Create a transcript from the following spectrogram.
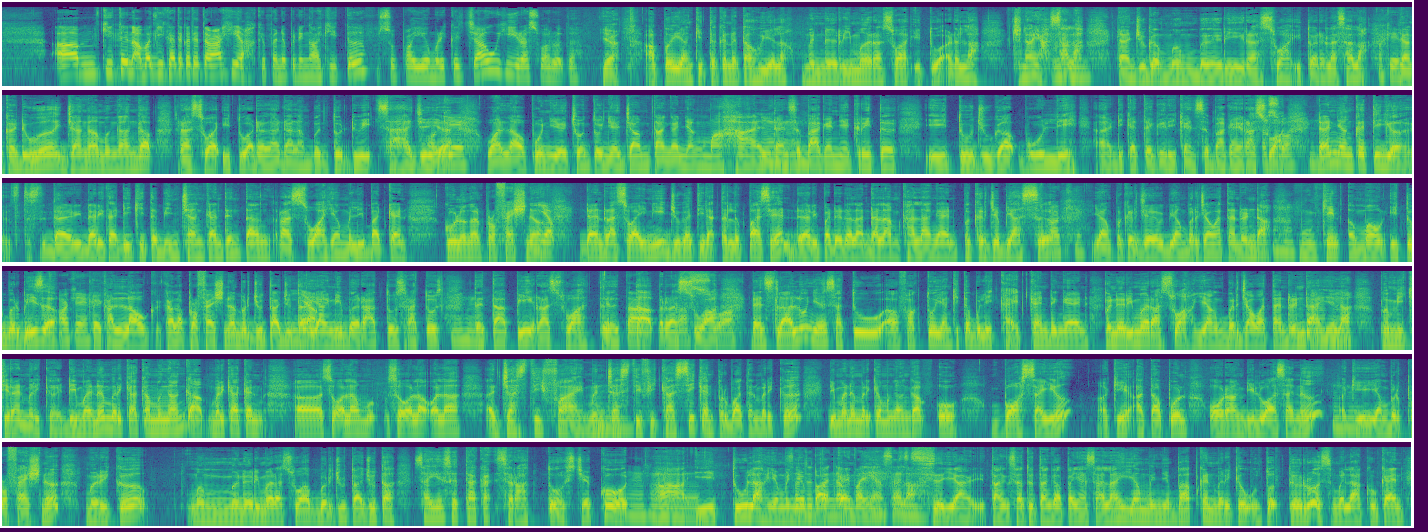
um, kita nak bagi kata-kata terakhir lah kepada pendengar kita supaya mereka jauhi rasuah doktor. Ya, apa yang kita kena tahu ialah menerima rasuah itu adalah jenayah Mhm. salah dan juga memberi rasuah itu adalah salah. Okey. Yang kedua, jangan menganggap rasuah itu adalah dalam bentuk duit sahaja ya. Okey. Walaupun ya contohnya jam tangan yang mahal dan Mhm. sebagainya kereta itu juga boleh uh, dikategorikan sebagai rasuah. Rasuah. Mhm. Dan yang ketiga, dari dari tadi kita bincangkan tentang rasuah yang melibatkan golongan profesional Yup. dan rasuah ini juga tidak terlepas ya daripada dalam dalam kalangan pekerja biasa Okey. yang pekerja yang berjawatan rendah. Mhm. Uh-huh. Mungkin amount itu berbeza. Okey. Okay, kalau kalau profesional berjuta-juta Yap. yang ni beratus-ratus. Mm-hmm. Tetapi rasuah tetap, Tetap rasuah. rasuah. Dan selalunya satu uh, faktor yang kita boleh kaitkan dengan penerima rasuah yang berjawatan rendah mm-hmm. ialah pemikiran mereka di mana mereka akan menganggap mereka akan uh, seolah seolah-olah uh, justify mm-hmm. menjustifikasikan perbuatan mereka di mana mereka menganggap oh bos saya okey ataupun orang di luar sana mm-hmm. okey yang berprofesional mereka menerima rasuah berjuta-juta saya setakat 100 je kot mm-hmm. ha itulah yang Satu menyebabkan tanggapan yang salah. Ya tang- satu tanggapan yang salah yang menyebabkan mereka untuk terus melakukan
